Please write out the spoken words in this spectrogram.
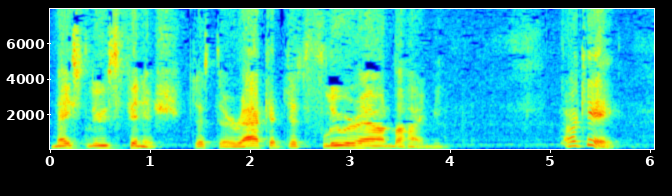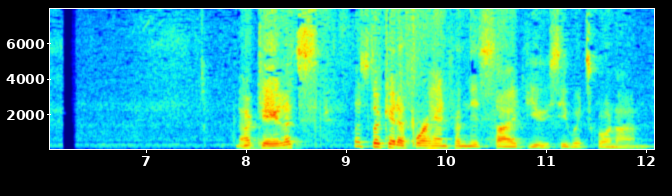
nice loose finish. Just the racket just flew around behind me. Okay. Okay let's let's look at a forehand from this side view see what's going on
